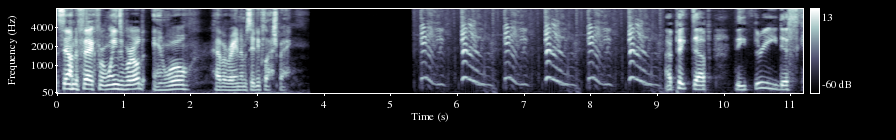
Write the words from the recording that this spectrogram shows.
sound effect from Wayne's World and we'll have a random city flashback. I picked up the three disc,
